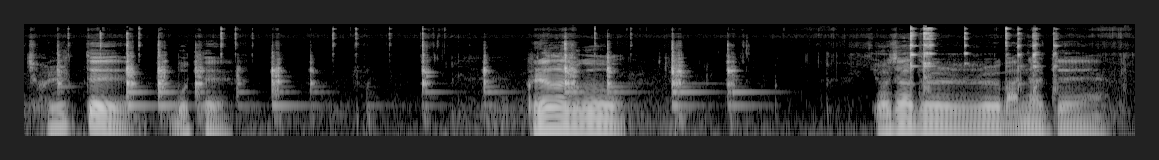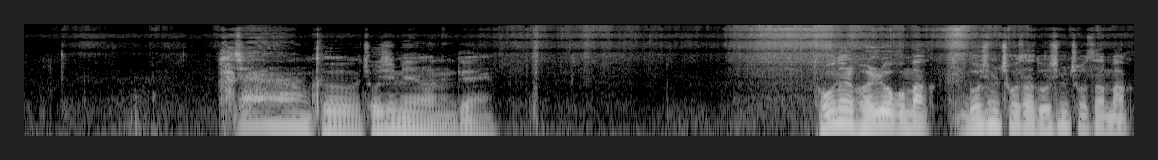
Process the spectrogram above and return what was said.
절대 못해. 그래가지고 여자들을 만날 때 가장 그 조심해야 하는 게 돈을 벌려고 막 노심초사 노심초사 막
